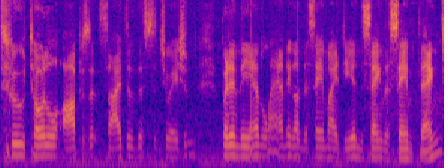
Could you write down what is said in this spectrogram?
two total opposite sides of this situation, but in the end, landing on the same idea and saying the same thing.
